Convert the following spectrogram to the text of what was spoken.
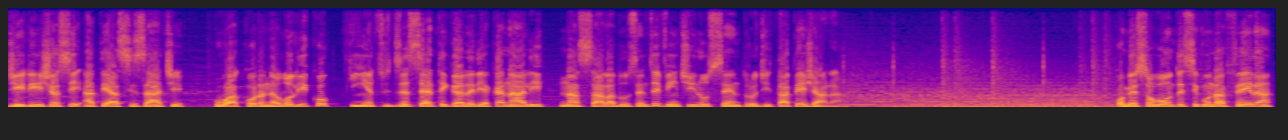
dirija-se até a CISAT, Rua Coronel Lolico, 517, Galeria Canale, na sala 220, no centro de Itapejara. Começou ontem, segunda-feira,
